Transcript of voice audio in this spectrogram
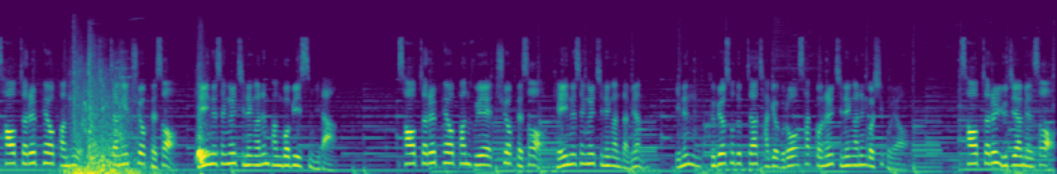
사업자를 폐업한 후 직장에 취업해서 개인회생을 진행하는 방법이 있습니다. 사업자를 폐업한 후에 취업해서 개인회생을 진행한다면 이는 급여 소득자 자격으로 사건을 진행하는 것이고요. 사업자를 유지하면서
